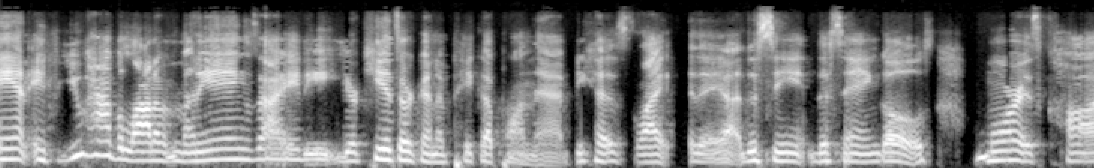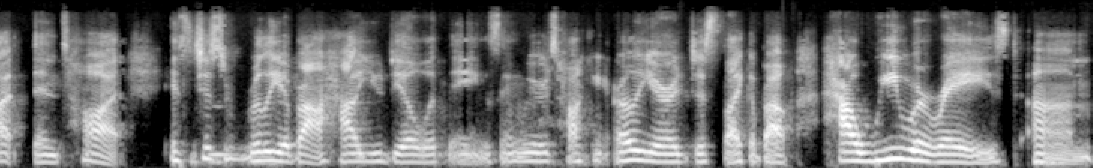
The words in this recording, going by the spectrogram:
And if you have a lot of money anxiety, your kids are going to pick up on that because, like the uh, the saying, the saying goes, more is caught than taught. It's just mm-hmm. really about how you deal with things. And we were talking earlier, just like about how we were raised um,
